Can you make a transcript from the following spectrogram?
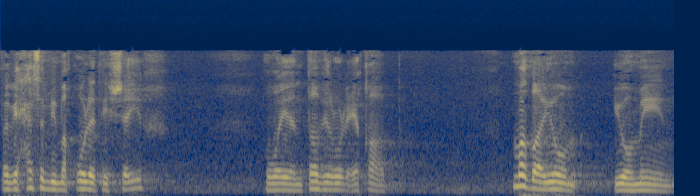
فبحسب مقولة الشيخ هو ينتظر العقاب. مضى يوم يومين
